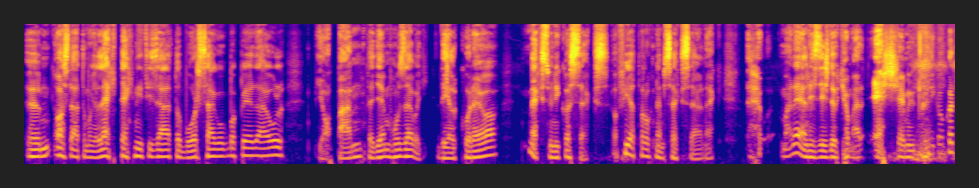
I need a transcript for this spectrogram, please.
ö, azt látom, hogy a legtechnitizáltabb országokban például, Japán, tegyem hozzá, vagy Dél-Korea, megszűnik a szex. A fiatalok nem szexelnek. Már elnézést, de hogyha már ez sem működik, akkor,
